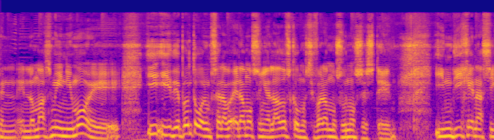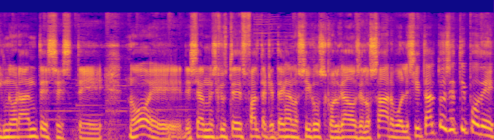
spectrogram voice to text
en, lo más mínimo eh, y, de pronto bueno, pues éramos señalados como si fuéramos unos este, indígenas ignorantes, este, ¿no? Eh, decían, es que ustedes falta que tengan los hijos colgados de los árboles y tal, todo ese tipo de,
